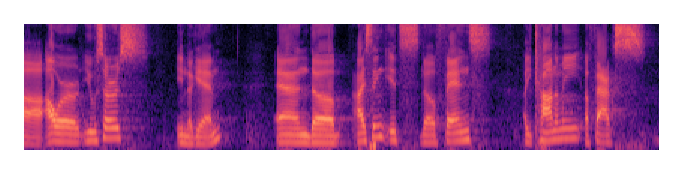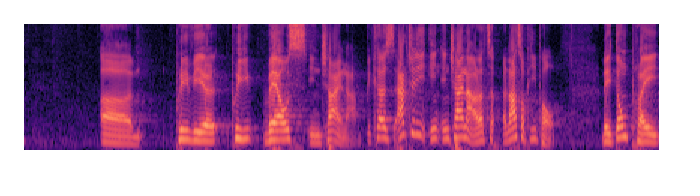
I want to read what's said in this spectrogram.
our users in the game. And uh, I think it's the fans' economy affects uh, prevails in China. Because actually in, in China, a lot, of, a lot of people, they don't play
